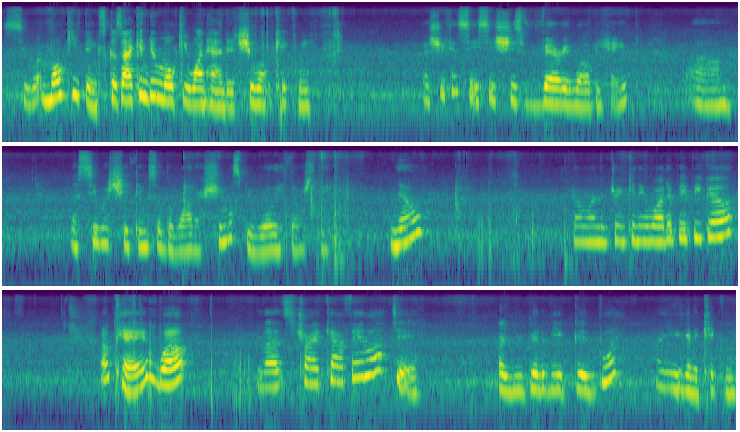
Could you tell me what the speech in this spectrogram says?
see what Moki thinks. Because I can do Moki one-handed. She won't kick me. As you can see, see she's very well behaved. Um, let's see what she thinks of the water. She must be really thirsty. No? Don't want to drink any water, baby girl? Okay, well, let's try cafe latte. Are you going to be a good boy? Or are you going to kick me?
